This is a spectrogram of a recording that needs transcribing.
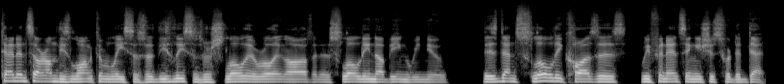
tenants are on these long term leases, so these leases are slowly rolling off and they're slowly not being renewed. This then slowly causes refinancing issues for the debt.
